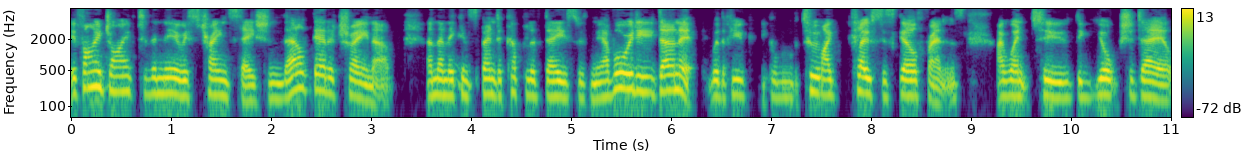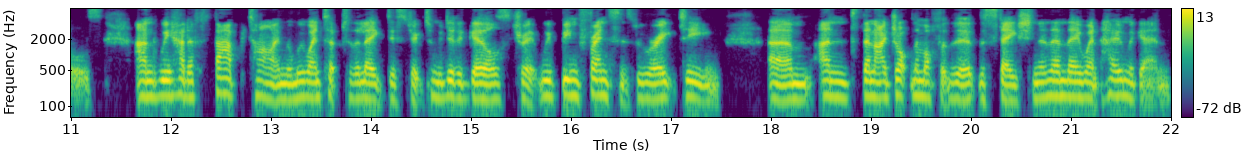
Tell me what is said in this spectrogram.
if i drive to the nearest train station they'll get a train up and then they can spend a couple of days with me. I've already done it with a few people two of my closest girlfriends. I went to the yorkshire dales and we had a fab time and we went up to the lake district and we did a girls trip. We've been friends since we were 18 um, and then I dropped them off at the, the station and then they went home again.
